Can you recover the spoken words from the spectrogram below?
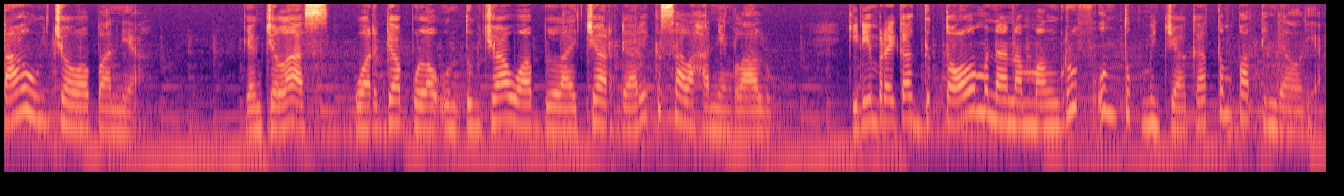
tahu jawabannya. Yang jelas, warga Pulau Untung Jawa belajar dari kesalahan yang lalu. Kini mereka getol menanam mangrove untuk menjaga tempat tinggalnya.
